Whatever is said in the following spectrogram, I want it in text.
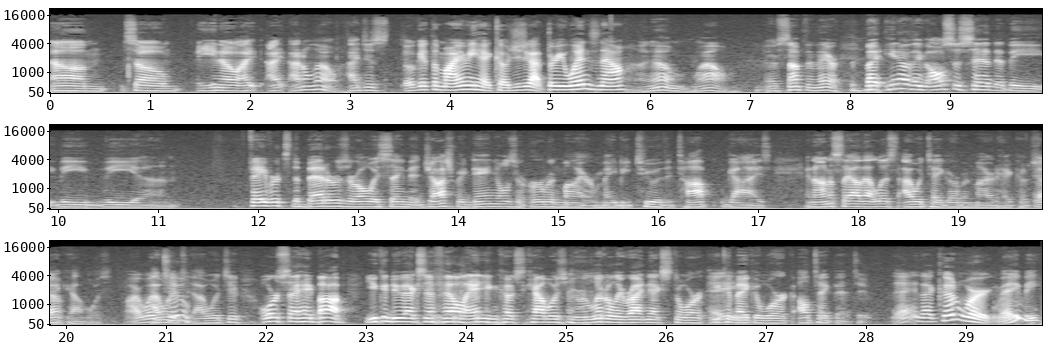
Um, so you know, I, I, I don't know. I just Go get the Miami head coach. He's got three wins now. I know. Wow, there's something there. But you know, they've also said that the the the um, favorites, the bettors, are always saying that Josh McDaniels or Urban Meyer may be two of the top guys. And honestly, out of that list, I would take Urban Meyer to head coach Yeah. the Cowboys. I would, I would too. I would too. Or say, hey Bob, you can do XFL and you can coach the Cowboys. You're literally right next door. You Hey. can make it work. I'll take that too. Hey, that could work, maybe.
